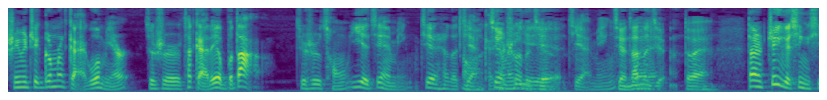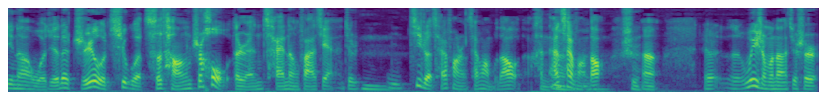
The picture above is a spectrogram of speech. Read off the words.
是因为这哥们儿改过名儿，就是他改的也不大，就是从叶建明建设的建建设的叶建简明，简单的简对。嗯但是这个信息呢，我觉得只有去过祠堂之后的人才能发现，就是嗯记者采访是采访不到的，很难采访到。嗯是嗯，呃，呃为什么呢？就是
